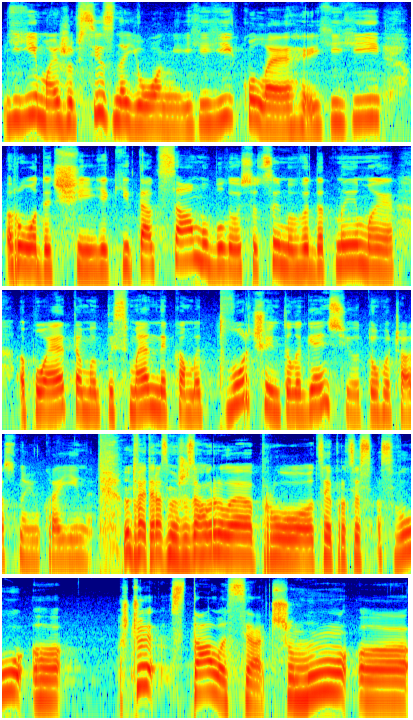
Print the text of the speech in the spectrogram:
її майже всі знайомі, її колеги, її родичі, які так само були ось оцими видатними поетами, письменниками, творчою інтелігенцією тогочасної України. Ну, давайте раз ми вже заговорили про цей процес СВУ. Е, Що сталося? Чому е,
